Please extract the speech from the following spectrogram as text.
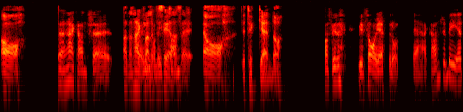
ja. Den här kanske, Ja, den här kvalificerar sig. Ja, det tycker jag ändå. fast vi, vi sa ju efteråt, det här kanske blir ett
